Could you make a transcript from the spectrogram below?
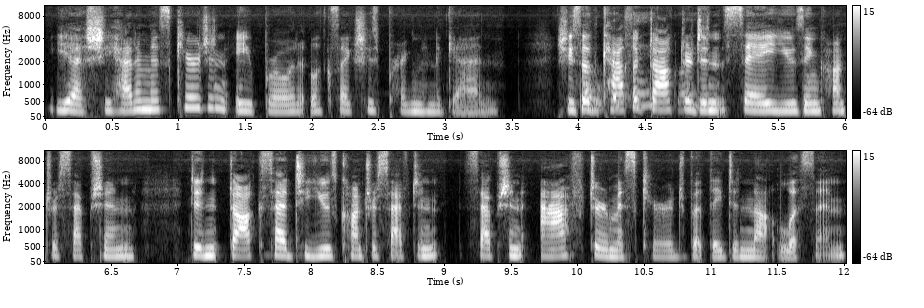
Yes, she had a miscarriage in April and it looks like she's pregnant again. She said Oh, the Catholic okay, doctor great. didn't say using contraception. Didn't doc said to use contraception after miscarriage, but they did not listen.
